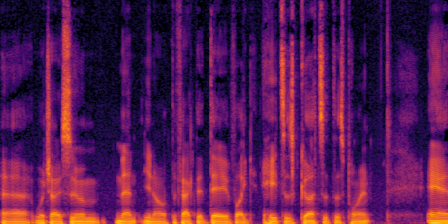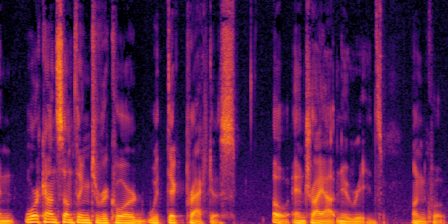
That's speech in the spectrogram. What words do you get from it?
uh, which I assume meant, you know, the fact that Dave like hates his guts at this point, and work on something to record with Dick Practice. Oh, and try out new reeds, unquote.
